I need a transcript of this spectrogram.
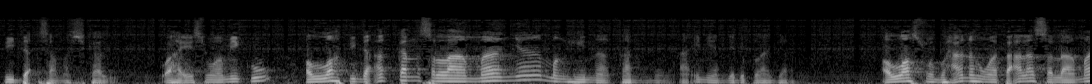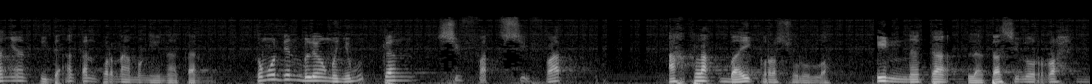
Tidak sama sekali. Wahai suamiku, Allah tidak akan selamanya menghinakanmu. Nah, ini yang jadi pelajaran. Allah Subhanahu wa taala selamanya tidak akan pernah menghinakanmu. Kemudian beliau menyebutkan sifat-sifat akhlak baik Rasulullah. Innaka latasilur rahim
